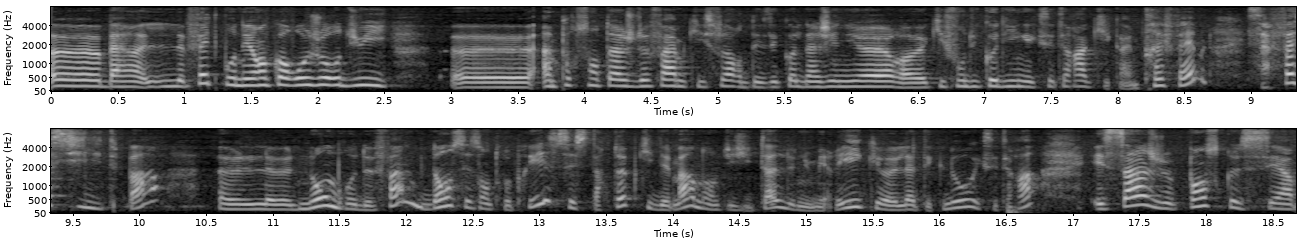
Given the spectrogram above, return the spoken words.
euh, ben, le fait qu'on ait encore aujourd'hui un pourcentage de femmes qui sortent des écoles d'ingénieurs, qui font du coding, etc., qui est quand même très faible, ça facilite pas euh, le nombre de femmes dans ces entreprises, ces startups qui démarrent dans le digital, le numérique, euh, la techno, etc. Et ça, je pense que c'est un,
